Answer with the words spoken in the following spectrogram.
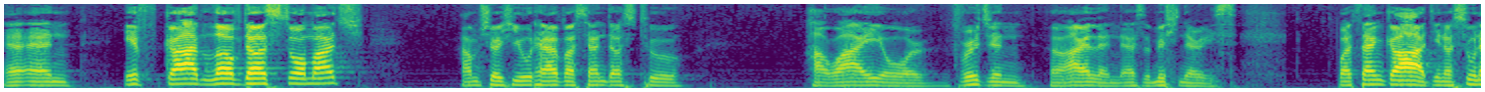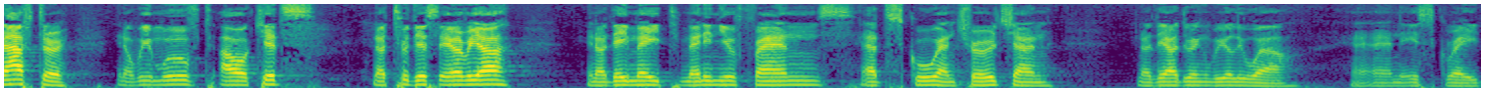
and, and, if God loved us so much, I'm sure He would have us send us to Hawaii or Virgin uh, Island as missionaries. But thank God, you know, soon after, you know, we moved our kids, you know, to this area. You know, they made many new friends at school and church, and you know, they are doing really well, and it's great.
